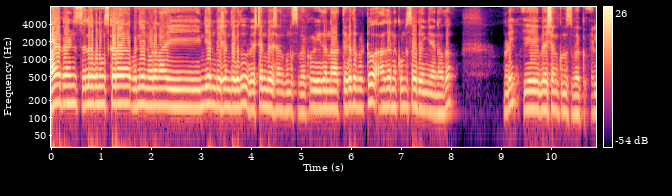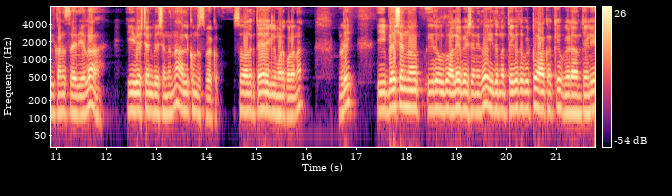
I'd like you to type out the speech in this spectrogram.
ಹಾಯ್ ಫ್ರೆಂಡ್ಸ್ ಎಲ್ಲರಿಗೂ ನಮಸ್ಕಾರ. ಬನ್ನಿ ನೋಡೋಣ ಈ ಇಂಡಿಯನ್ ಬೇಷನ್ ತೆಗೆದು ವೆಸ್ಟರ್ನ್ ಬೇಷನ್ ಕುಣಿಸ್ಬೇಕು ಇದನ್ನು ತೆಗೆದುಬಿಟ್ಟು ಅದನ್ನು ಕುಣಿಸೋದು ಹೆಂಗೆ ಅನ್ನೋದು. ನೋಡಿ, ಈ ಬೇಷನ್ ಕುಣಿಸ್ಬೇಕು ಇಲ್ಲಿ ಕಾಣಿಸ್ತಾ ಇದೆಯಲ್ಲ? ಈ ವೆಸ್ಟರ್ನ್ ಬೇಷನನ್ನು ಅಲ್ಲಿ ಕುಣಿಸ್ಬೇಕು ಸೊ ಅದಕ್ಕೆ ತಯಾರಿಗಳು ಮಾಡ್ಕೊಳ್ಳೋಣ. ನೋಡಿ, ಈ ಬೇಷನ್ ಇರುವುದು ಹಳೆ ಬೇಷನ್ ಇದು. ಇದನ್ನು ತೆಗೆದುಬಿಟ್ಟು ಹಾಕೋಕ್ಕೆ ಬೇಡ ಅಂತೇಳಿ.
